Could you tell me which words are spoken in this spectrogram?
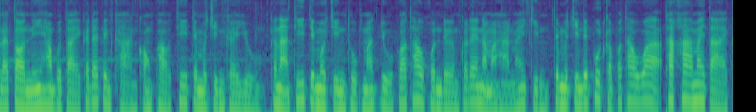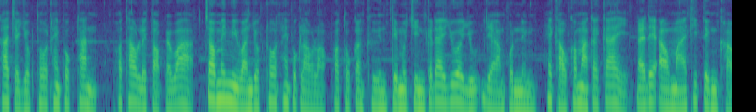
และตอนนี้ฮาบุไตก็ได้เป็นขานของเผ่าที่เตโมจินเคยอยู่ ขณะที่เตโมจินถูกมัดอยู่พ่อเท่าคนเดิมก็ได้นำอาหารมาให้กิน เตโมจินได้พูดกับพ่อเท่าว่าถ้าข้าไม่ตายข้าจะยกโทษให้พวกท่าน พ่อเท่าเลยตอบไปว่าเจ้าไม่มีวันยกโทษให้พวกเราหรอก พอตกกลางคืนเตโมจินก็ได้ยั่วยุยามคนหนึ่ง ให้เขาเข้ามาใกล้ๆ และได้เอาไม้ที่ตึงเขา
